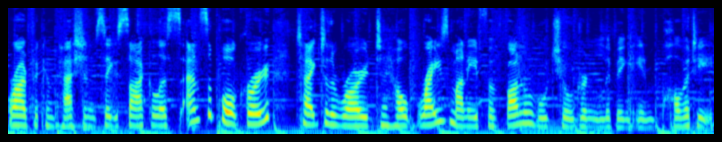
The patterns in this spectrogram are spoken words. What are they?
Ride for Compassion sees cyclists and support crew take to the road to help raise money for vulnerable children living in poverty.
